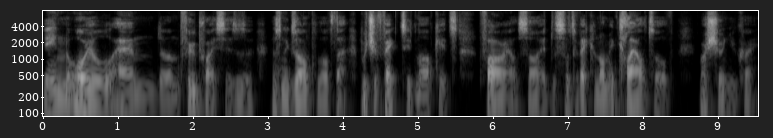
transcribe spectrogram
in oil and um, food prices as, a, as, an example of that, which affected markets far outside the sort of economic clout of Russia and Ukraine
